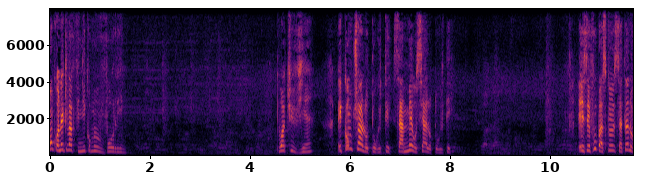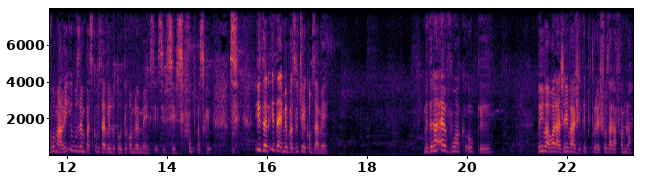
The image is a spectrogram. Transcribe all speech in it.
On connaît qu'il va finir comme un vaut rien. Toi, tu viens Et comme tu as l'autorité, sa mère aussi a l'autorité. Et c'est fou parce que certains de vos maris, ils vous aiment parce que vous avez l'autorité comme leur mère. C'est- fou parce que... il t'a aimé parce que tu es comme sa mère. Maintenant, elle voit que, ok. Donc, il va avoir l'argent, il va acheter plutôt les choses à la femme là.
